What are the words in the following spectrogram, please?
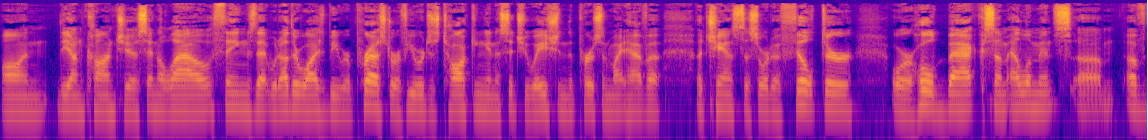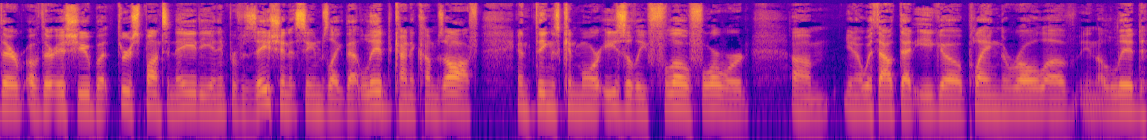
on the unconscious and allow things that would otherwise be repressed, or if you were just talking in a situation, the person might have a, a chance to sort of filter or hold back some elements um, of their of their issue. But through spontaneity and improvisation, it seems like that lid kind of comes off, and things can more easily flow forward. Um, you know, without that ego playing the role of you know lid,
